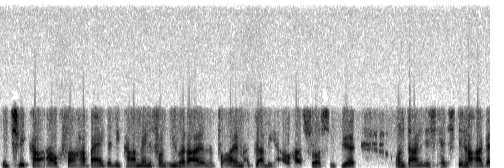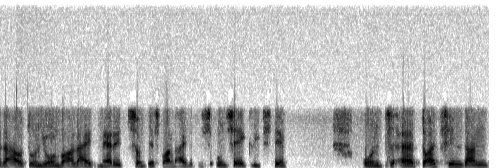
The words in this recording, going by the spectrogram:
In Zwickau auch Facharbeiter, die kamen von überall, vor allem, glaube ich, auch aus Flossenbürg. Und dann das letzte Lager der Auto-Union war Leid Meritz und das war leider das unsäglichste. Und äh, dort sind dann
